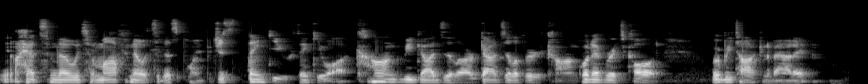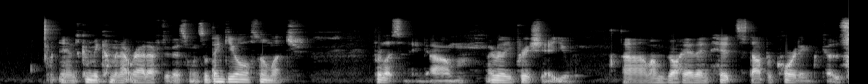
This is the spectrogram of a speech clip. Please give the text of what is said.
you know, I had some notes, some off notes at this point. But just thank you, thank you all. Kong v Godzilla or Godzilla vs Kong, whatever it's called. We'll be talking about it, and it's gonna be coming out right after this one. So thank you all so much for listening. Um, I really appreciate you. Um, I'm gonna go ahead and hit stop recording because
